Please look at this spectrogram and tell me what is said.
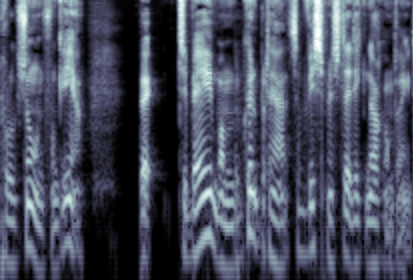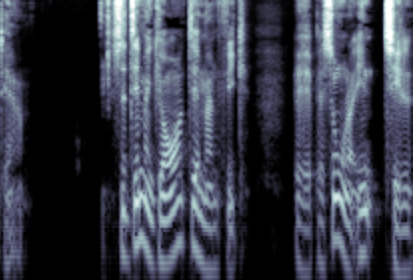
produktionen fungerer. Tilbage, hvor man begyndte på det her, så vidste man slet ikke nok omkring det her. Så det man gjorde, det man fik øh, personer ind til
